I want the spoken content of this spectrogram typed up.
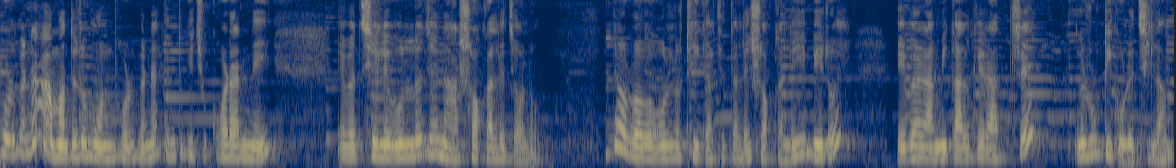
ভরবে না, আমাদেরও মন ভরবে না, কিন্তু কিছু করার নেই। এবার ছেলে বলল যে না, সকালে চলো। তো ওর বাবা বলল, ঠিক আছে, তাহলে সকালেই বেরোয়। এবার আমি কালকে রাত্রে রুটি করেছিলাম।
